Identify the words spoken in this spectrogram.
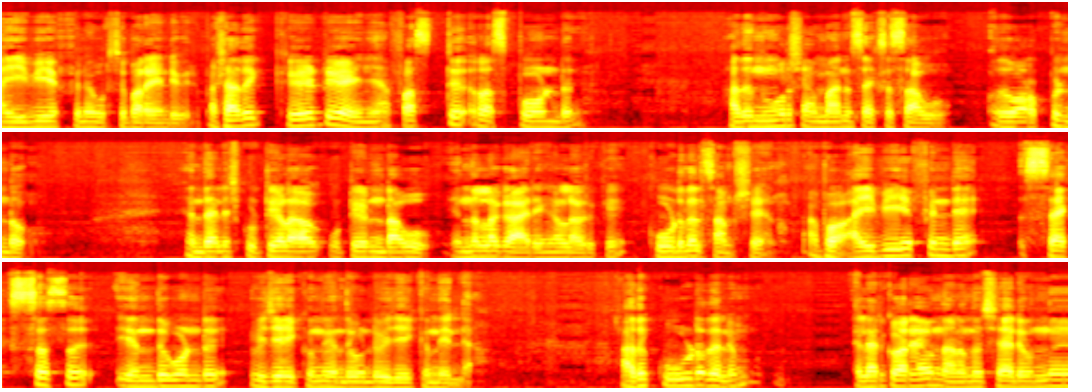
ഐ വി എഫിനെ കുറിച്ച് പറയേണ്ടി വരും. പക്ഷേ അത് കേട്ട് കഴിഞ്ഞാൽ ഫസ്റ്റ് റെസ്പോണ്ട് അത് നൂറ് ശതമാനം സക്സസ് ആവുമോ അത് ഉറപ്പുണ്ടോ എന്തായാലും കുട്ടികൾ കുട്ടികളുണ്ടാവൂ എന്നുള്ള കാര്യങ്ങളിൽ അവർക്ക് കൂടുതൽ സംശയമാണ്. അപ്പോൾ ഐ വി എഫിന്റെ സക്സസ് എന്തുകൊണ്ട് വിജയിക്കുന്നു എന്തുകൊണ്ട് വിജയിക്കുന്നില്ല? അത് കൂടുതലും എല്ലാവർക്കും അറിയാവുന്നതാണെന്ന് വെച്ചാൽ ഒന്ന്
